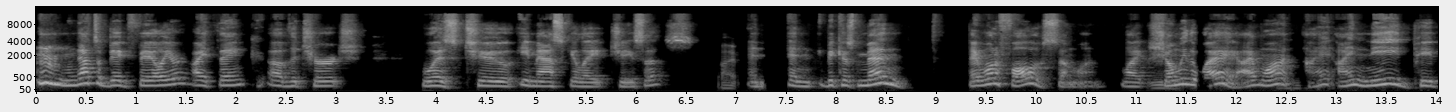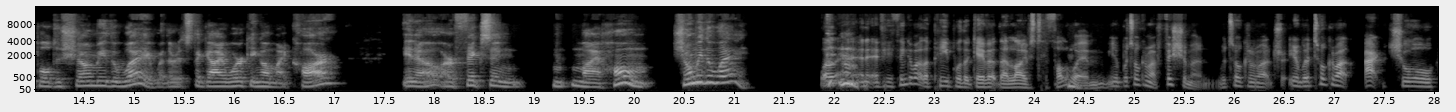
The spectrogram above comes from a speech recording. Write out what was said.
that's a big failure, I think, of the church was to emasculate Jesus. Right. And and because men they want to follow someone like show Mm. me the way. I want Mm. I I need people to show me the way, whether it's the guy working on my car, you know, or fixing my home. Show me the way. Well, and, if you think about the people that gave up their lives to follow him, you know, we're talking about fishermen. We're talking about, you know, we're talking about actual,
